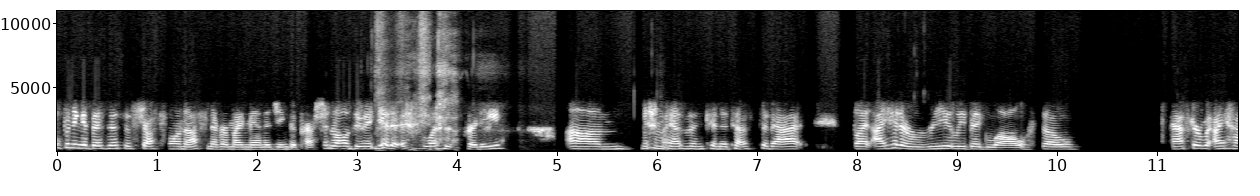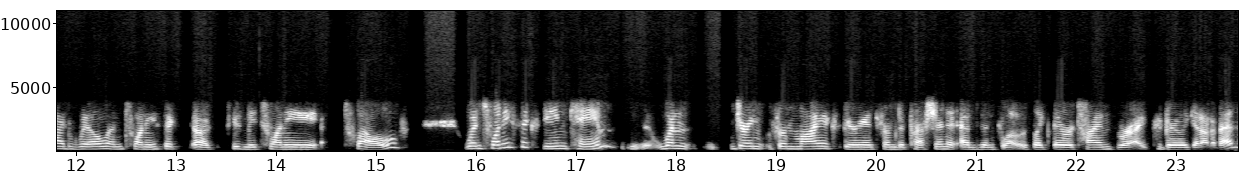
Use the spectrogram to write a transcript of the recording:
Opening a business is stressful enough. Never mind managing depression while doing it. It wasn't pretty. Um, and my husband can attest to that. But I hit a really big lull. So after I had Will in 26, uh, excuse me, 2012, when 2016 came, when during, from my experience from depression, it ebbs and flows. Like there were times where I could barely get out of bed.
